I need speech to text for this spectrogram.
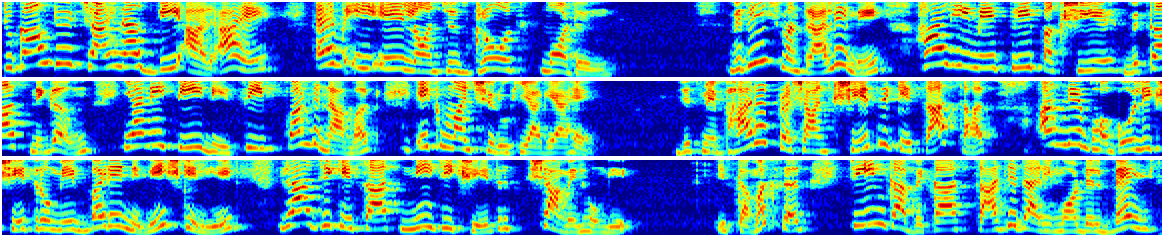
To counter China's BRI, MEA launches growth model. विदेश मंत्रालय में हाल ही में त्रिपक्षीय विकास निगम यानी टीडीसी फंड नामक एक मंच शुरू किया गया है जिसमें भारत प्रशांत क्षेत्र के साथ साथ अन्य भौगोलिक क्षेत्रों में बड़े निवेश के लिए राज्य के साथ निजी क्षेत्र शामिल होंगे इसका मकसद चीन का विकास साझेदारी model belt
